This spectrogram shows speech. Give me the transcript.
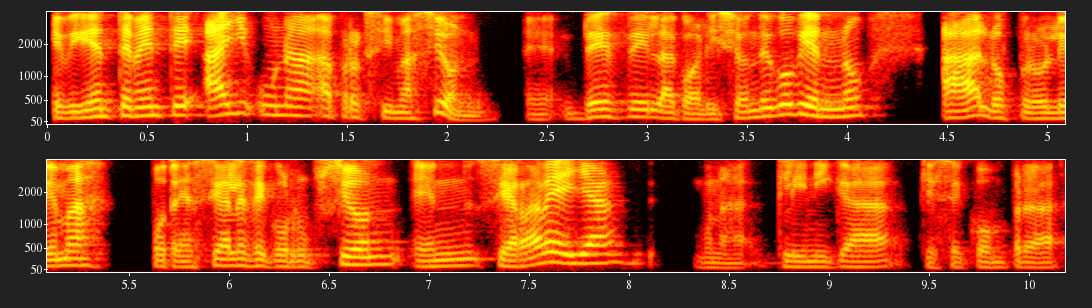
evidentemente, hay una aproximación eh, desde la coalición de gobierno a los problemas potenciales de corrupción en Sierra Bella, una clínica que se compra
